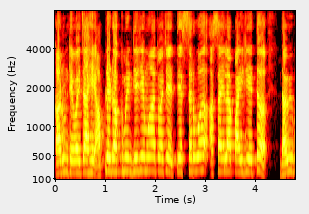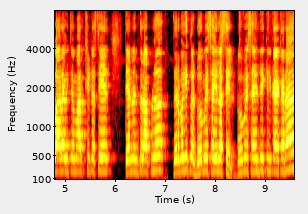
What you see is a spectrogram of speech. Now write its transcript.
काढून ठेवायचं आहे. आपले डॉक्युमेंट जे जे महत्त्वाचे आहेत ते सर्व असायला पाहिजेत. दहावी बारावीचं मार्कशीट असेल त्यानंतर आपलं जर बघितलं डोमेसाईल असेल डोमेसाईल देखील काय करा?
